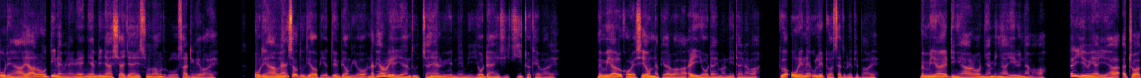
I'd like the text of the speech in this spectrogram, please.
Odin ဟာအရာအလုံးကိုသိနိုင်မိနိုင်တဲ့ဉာဏ်ပညာရှာကြံရေးစွမ်းဆောင်မှုတစ်ခုကိုစတင်ခဲ့ပါတယ်။ Odin ဟာလမ်းလျှောက်သူတယောက်အဖြစ်အသွင်ပြောင်းပြီးတော့နဖျားတွေရဲ့ရန်သူဂျိုင်းယန်တွေရဲ့နေမီယော်ဒန်စီခီးထွက်ခဲ့ပါတယ်။မမီယာလို့ခေါ်တဲ့ရှေးအောင်နဖျားတစ်ပါးကအဲ့ဒီယော်ဒန်မှာနေထိုင်တာပါ။သူက Odin နဲ့ဦးလေးတော်ဆက်သူလည်းဖြစ်ပါတယ်။မမီယာရဲ့ဒီနေရာကတော့ဉာဏ်ပညာရေးရင်းနှံမှာပါ။အဲ့ဒီရေရင်းရရေဟာ Atrox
